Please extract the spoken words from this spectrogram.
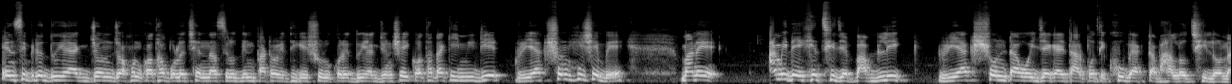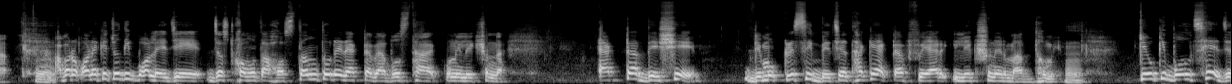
এনসিপিরও দুই একজন যখন কথা বলেছেন নাসিরুদ্দিন পাটোয়ারি থেকে শুরু করে দুই একজন সেই কথাটাকে ইমিডিয়েট রিয়াকশন হিসেবে? মানে আমি দেখেছি যে পাবলিক রিয়াকশনটা ওই জায়গায় তার প্রতি খুব একটা ভালো ছিল না। আবার অনেকে যদি বলে যে জাস্ট ক্ষমতা হস্তান্তরের একটা ব্যবস্থা কোন ইলেকশন না একটা দেশে ডেমোক্রেসি বেঁচে থাকে একটা ফেয়ার ইলেকশনের মাধ্যমে। কেউ কি বলছে যে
